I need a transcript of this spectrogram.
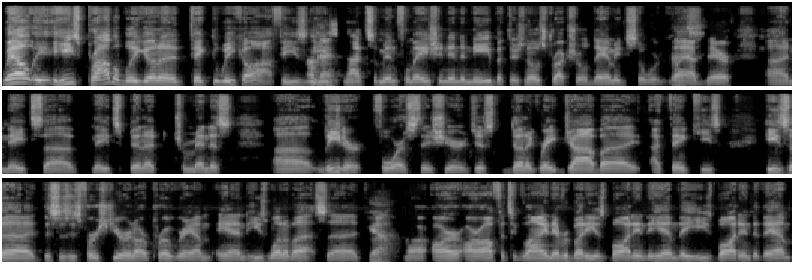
Well, he's probably going to take the week off. He's Okay. he's got some inflammation in the knee, but there's no structural damage, so we're glad Nice. there. Uh, Nate's uh, Nate's been a tremendous uh, leader for us this year. Just done a great job. Uh, I think he's he's uh, this is his first year in our program, and he's one of us. Uh, Yeah. our, our our offensive line, everybody has bought into him. They, he's bought into them,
